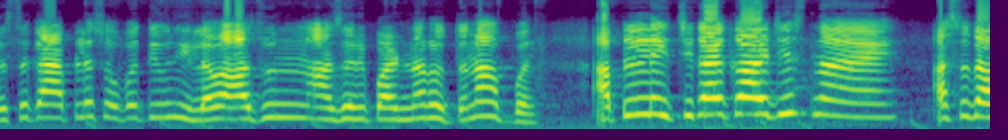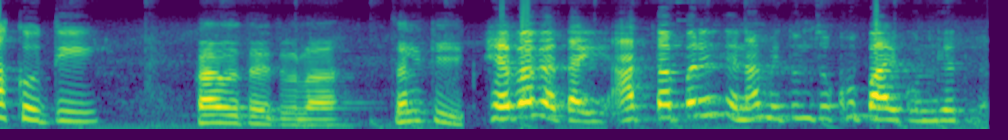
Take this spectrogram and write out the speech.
जसं काय आपल्यासोबत येऊन हिला अजून आजारी पडणार होतो ना आपण? आपल्याला याची काय काळजीच नाही असं दाखवती. काय होतंय तुला? चल की. हे बघा ताई आतापर्यंत आहे ना मी तुमचं खूप ऐकून घेतलं.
